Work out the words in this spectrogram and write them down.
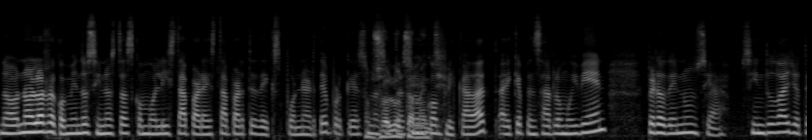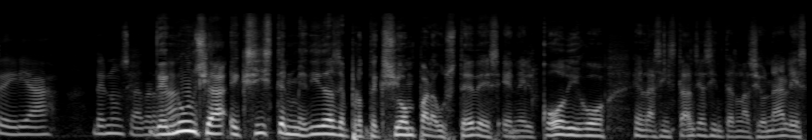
no, no lo recomiendo si no estás como lista para esta parte de exponerte, porque es una situación complicada, hay que pensarlo muy bien, pero denuncia, sin duda yo te diría denuncia, ¿verdad? Denuncia, existen medidas de protección para ustedes en el código, en las instancias internacionales.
